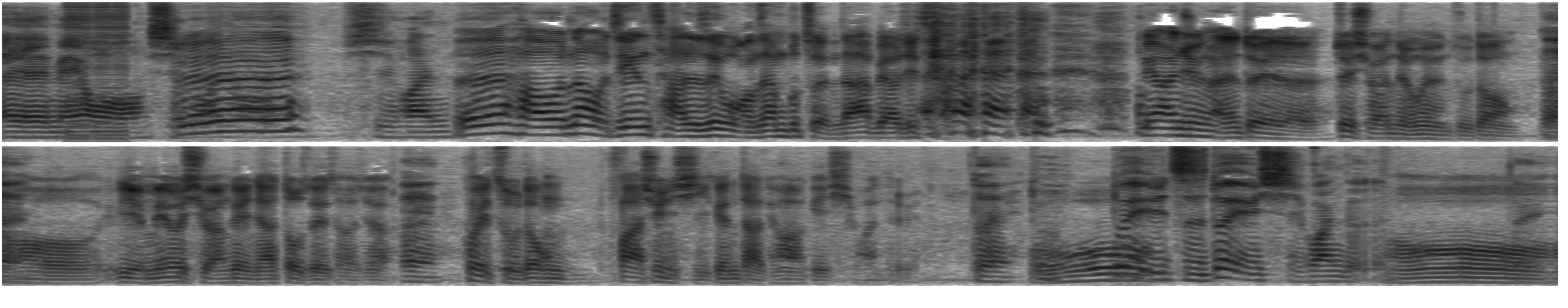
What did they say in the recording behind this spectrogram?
哎，没有哦，喜欢喜欢。呃，好，那我今天查的这个网站不准，大家不要去查。没有安全感是对的，对喜欢的人会很主动，然后也没有喜欢跟人家斗嘴吵架，对会主动发讯息跟打电话给喜欢的人。对，哦对于只对于喜欢的人，哦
